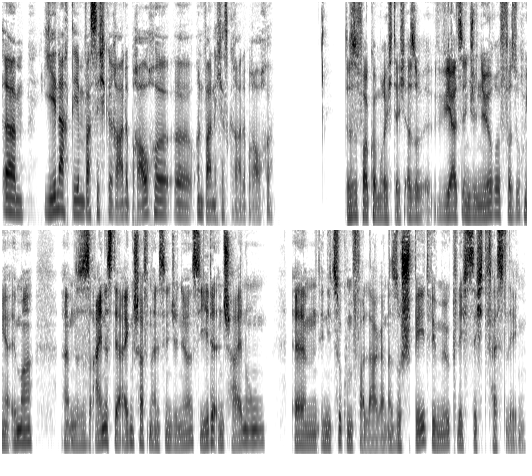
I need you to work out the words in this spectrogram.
ähm, je nachdem, was ich gerade brauche äh, und wann ich es gerade brauche. Das ist vollkommen richtig. Also wir als Ingenieure versuchen ja immer, ähm, das ist eines der Eigenschaften eines Ingenieurs, jede Entscheidung ähm, in die Zukunft verlagern, also so spät wie möglich Sicht festlegen.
